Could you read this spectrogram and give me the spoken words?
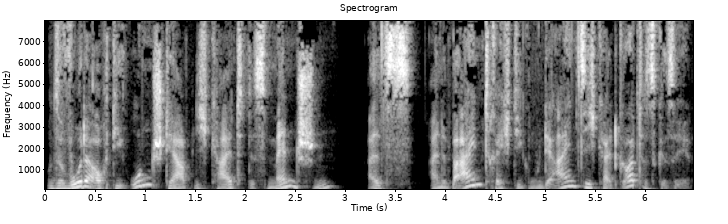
Und so wurde auch die Unsterblichkeit des Menschen als eine Beeinträchtigung der Einzigkeit Gottes gesehen.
